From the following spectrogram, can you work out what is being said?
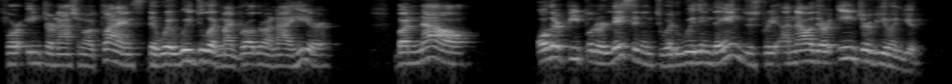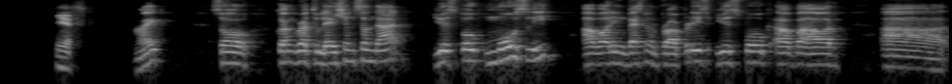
for international clients, the way we do it, my brother and I here, but now other people are listening to it within the industry and now they're interviewing you. Yes. Right? So congratulations on that. You spoke mostly about investment properties. You spoke about uh,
